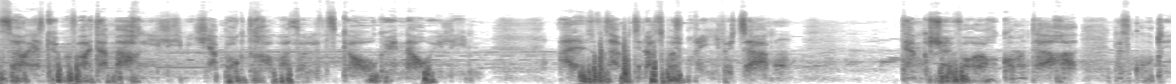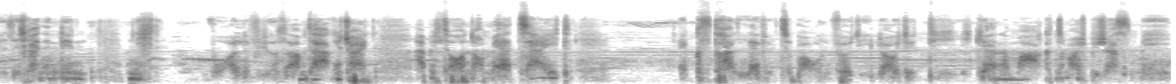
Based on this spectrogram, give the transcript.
So, jetzt können wir weitermachen, ihr Lieben. Ich hab Bock drauf, also let's go. Genau, ihr Lieben. Also, was habe ich denn noch zu besprechen? Ich würde sagen, Dankeschön für eure Kommentare. Das Gute ist, ich kann in den nicht, wo alle Videos am Tag entscheiden, habe ich so noch mehr Zeit, extra Level zu bauen für die Leute, die ich gerne mag. Zum Beispiel Me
